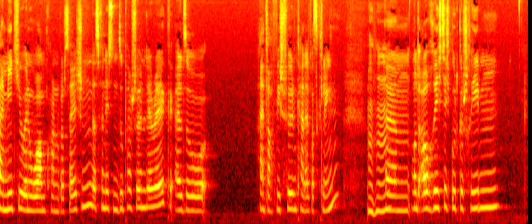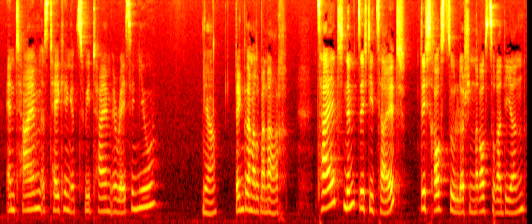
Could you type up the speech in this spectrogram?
I meet you in a warm conversation. Das finde ich ein super schönen Lyric. Also einfach, wie schön kann etwas klingen. Mhm. Ähm, und auch richtig gut geschrieben. And time is taking its sweet time erasing you. Ja. Denk dreimal drüber nach. Zeit nimmt sich die Zeit dich rauszulöschen, rauszuradieren.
